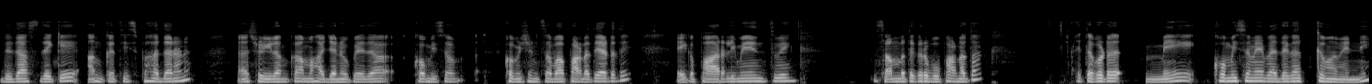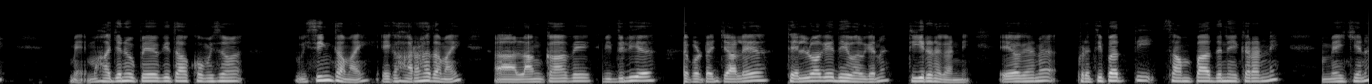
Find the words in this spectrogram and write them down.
දෙදස් දෙකේ අංක තිස් පහදරන ශ්‍රී ලංකා මහජනපේදා කොමිසම් කොමිෂන් සභා පනත යටතේ. ඒක පාර්ලිමේන්තුවෙන් සම්බත කරපු පනතක්. එතකොට මේ කොමිසමේ වැදගත්කම වෙන්නේ මේ මහජන උපයෝගිතා කොමිසම විසින් තමයි ඒක හරහ තමයි ලංකාවේ විදුලිය කොට ජලය තෙල් වගේ දේවල් ගැන තීරණ ගන්නේ. ඒව ගැන ප්‍රතිපත්ති සම්පාධනය කරන්නේ මේ කියන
